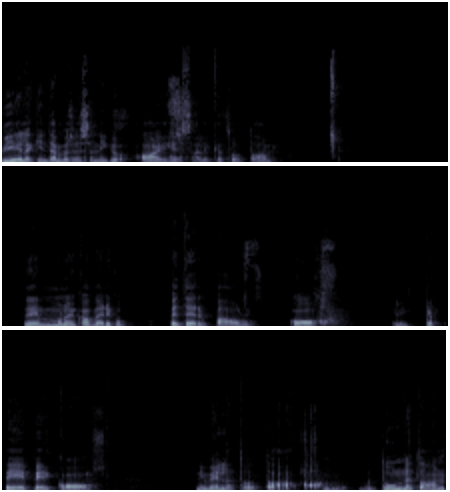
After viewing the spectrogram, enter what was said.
vieläkin tämmöisessä niinkö aiheessa, eli tota, semmoinen kaveri kuin Peter Paul Koch, eli PPK nimellä tota, tunnetaan,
